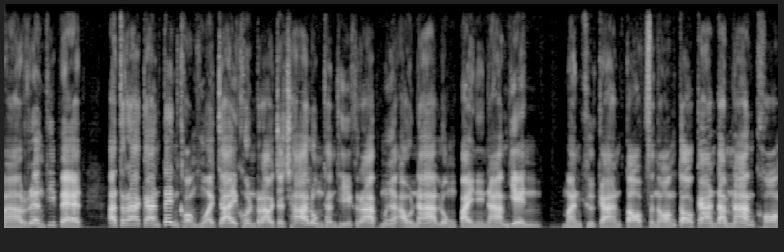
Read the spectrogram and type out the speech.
มาเรื่องที่ 8 อัตราการเต้นของหัวใจคนเราจะช้าลงทันทีครับ เมื่อเอาหน้าลงไปในน้ำเย็น มันคือการตอบสนองต่อการดำน้ำของ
